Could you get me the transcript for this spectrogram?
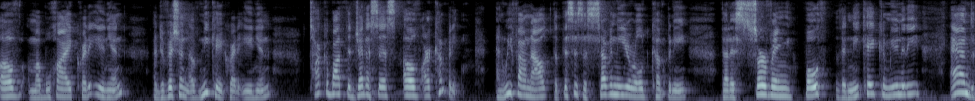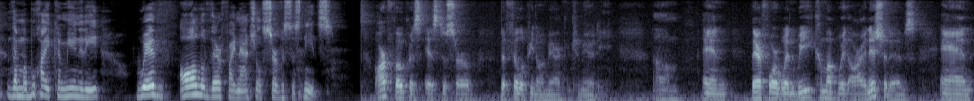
of Mabuhay Credit Union, a division of Nikkei Credit Union, talk about the genesis of our company. And we found out that this is a 70 year old company that is serving both the Nikkei community and the Mabuhay community with all of their financial services needs. Our focus is to serve the Filipino American community. Um, and therefore, when we come up with our initiatives and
